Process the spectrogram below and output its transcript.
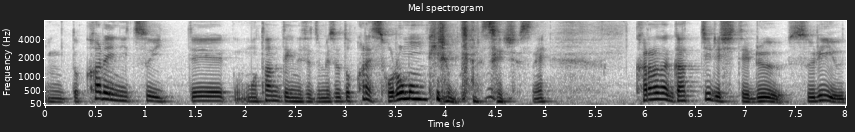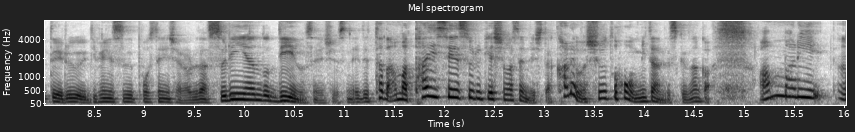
うんと、彼についてもう端的に説明すると彼ソロモン・ヒルみたいな選手ですね。体がっちりしてる3打てるディフェンスポテンシャルあるだ 3&D の選手ですね。でただあんま大成する気はしませんでした。彼はシュートフォーム見たんですけどなんかあんまりう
